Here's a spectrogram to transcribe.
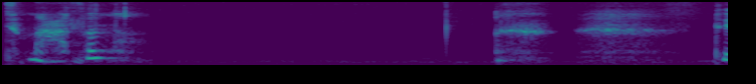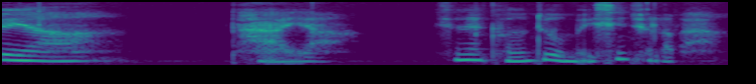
就麻烦了。对呀，他呀，现在可能对我没兴趣了吧？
